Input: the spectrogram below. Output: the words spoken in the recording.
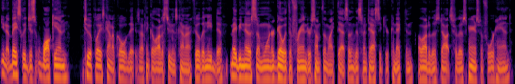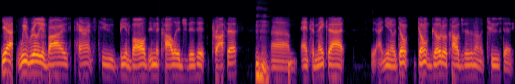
you know basically just walk in to a place kind of cold. That I think a lot of students kind of feel the need to maybe know someone or go with a friend or something like that. So I think that's fantastic. You're connecting a lot of those dots for those parents beforehand. Yeah, we really advise parents to be involved in the college visit process mm-hmm. um, and to make that. Uh, you know, don't don't go to a college visit on a Tuesday.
